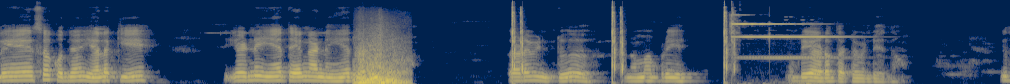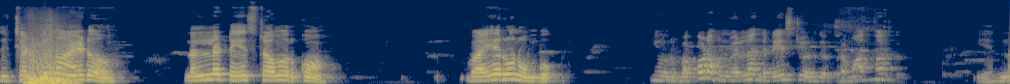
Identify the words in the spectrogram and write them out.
லேசாக கொஞ்சம் இலக்கி எண்ணெயை தேங்காய் எண்ணெயை தடவிக்கணும் தடவின்ட்டு நம்ம அப்படி அப்படியே இடம் தட்ட வேண்டியதுதான். இது சட்டுன்னு ஆகிடும் நல்ல டேஸ்ட்டாகவும் இருக்கும். வயரும் ரொம்ப. நீ ஒரு பக்கோடா பண்ணுவேல அந்த டேஸ்ட் வருது. பிரமாதமா இருக்கு. என்ன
